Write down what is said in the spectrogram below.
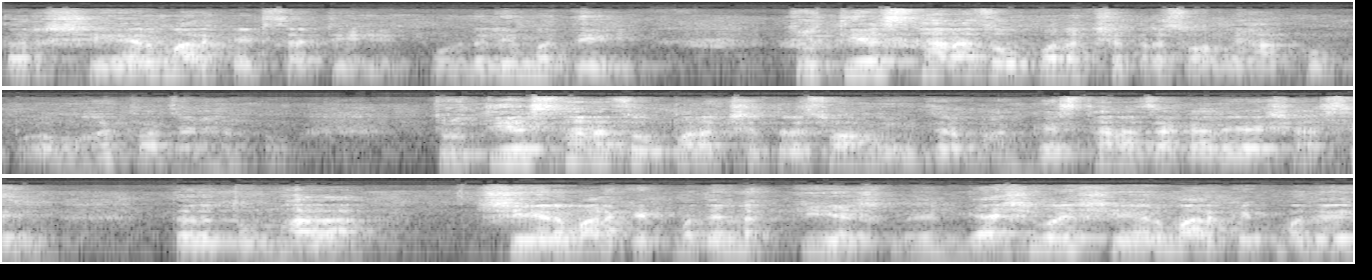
तर शेअर मार्केटसाठी कुंडलीमधील तृतीय स्थानाचा उपनक्षत्र स्वामी हा खूप महत्त्वाचा ठरतो. तृतीय स्थानाचं उपनक्षत्र स्वामी जर भाग्यस्थानाचा कार्य असेल तर तुम्हाला शेअर मार्केटमध्ये नक्की यश मिळेल. याशिवाय शेअर मार्केटमध्ये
